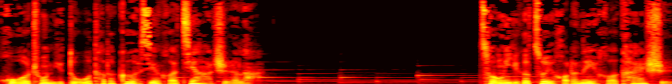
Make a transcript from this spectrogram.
活出你独特的个性和价值来。从一个最好的内核开始，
